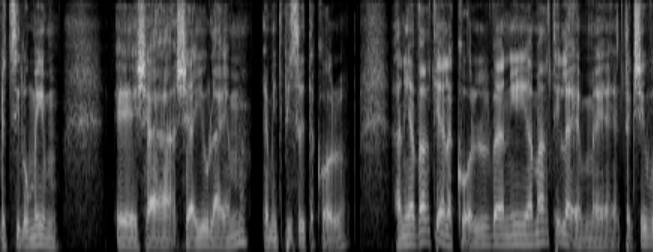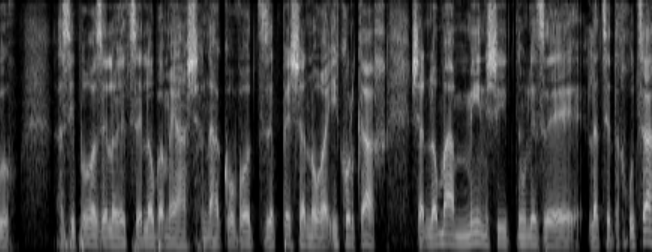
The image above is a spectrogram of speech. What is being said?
וצילומים. אה, שה, שהיו להם, הם הדפיסו את הכל. אני עברתי על הכל ואני אמרתי להם, אה, תקשיבו, הסיפור הזה לא יצא לא במאה השנה הקרובות, זה פשע נוראי כל כך, שאני לא מאמין שייתנו לזה לצאת החוצה,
